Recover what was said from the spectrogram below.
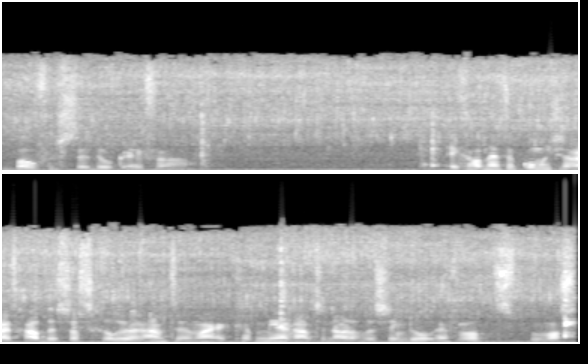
De bovenste doe ik even. Ik had net een kommetje eruit gehaald, dus dat scheelt weer ruimte. Maar ik heb meer ruimte nodig, dus ik doe even wat was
